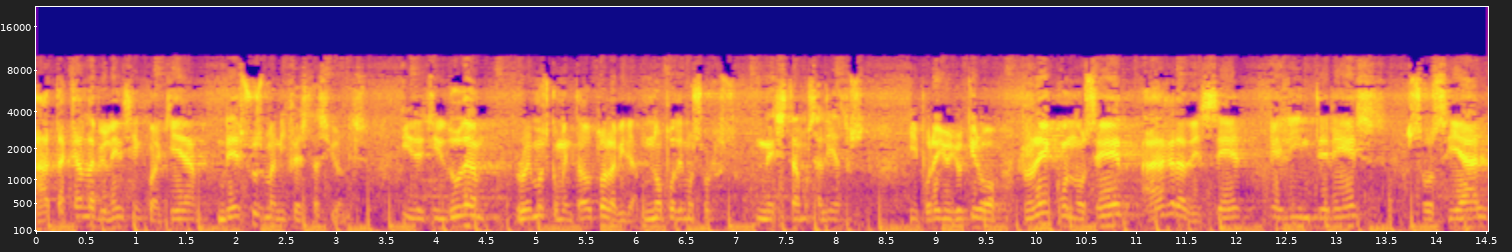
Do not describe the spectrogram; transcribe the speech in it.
a atacar la violencia en cualquiera de sus manifestaciones. Y sin duda, lo hemos comentado toda la vida, no podemos solos, necesitamos aliados y por ello yo quiero reconocer, agradecer el interés social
